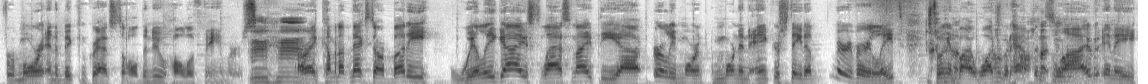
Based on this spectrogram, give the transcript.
for more. And a big congrats to all the new Hall of Famers. All right, coming up next, our buddy Willie Geist. Last night, the uh, early mor- morning anchor stayed up very, very late, swinging by Watch What Happens Live. In a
